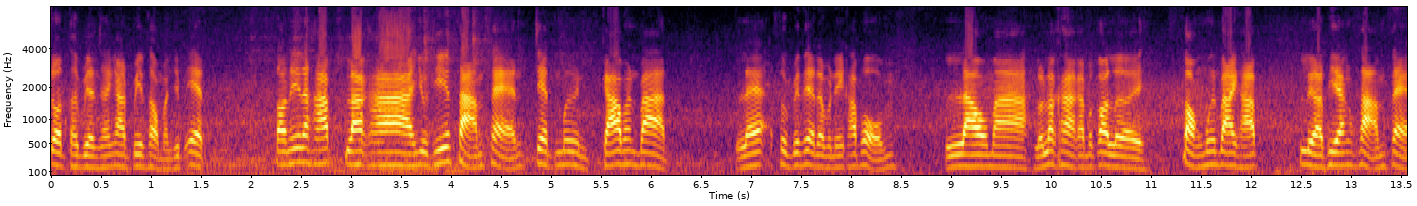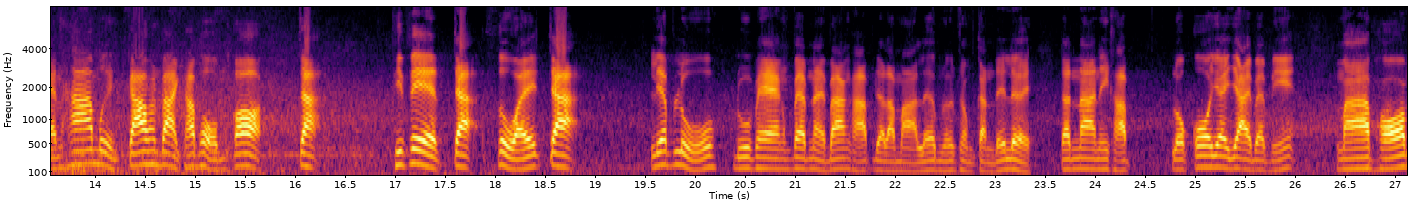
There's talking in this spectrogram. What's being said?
จดทะเบียนใช้งานปี 2021 ตอนนี้นะครับ ราคาอยู่ที่ 379,000 บาท และสุดพิเศษในวันนี้ครับผม เรามาลดราคากันไปก่อนเลย 20,000 บาทครับ เหลือเพียง 359,000 บาทครับผมก็จะพิเศษจะสวยจะเรียบหรูดูแพงแบบไหนบ้างครับ เดี๋ยวเรามาเริ่มเริ่มชมกันได้เลย ด้านหน้านี้ครับ โลโก้ใหญ่ ๆ แบบนี้ มาพร้อม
